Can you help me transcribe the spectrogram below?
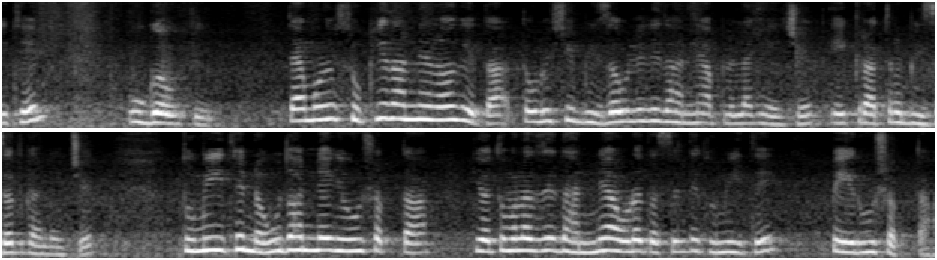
इथे उगवतील. त्यामुळे सुकी धान्य न घेता थोडीशी भिजवलेली धान्य आपल्याला घ्यायची आहेत. एक रात्र भिजत घालायचे आहेत. तुम्ही इथे नऊ धान्य घेऊ शकता किंवा तुम्हाला जे धान्य आवडत असेल ते तुम्ही इथे पेरू शकता.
